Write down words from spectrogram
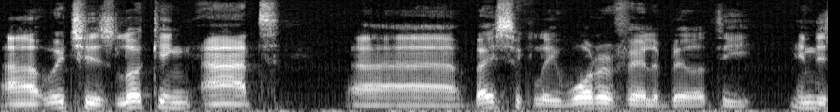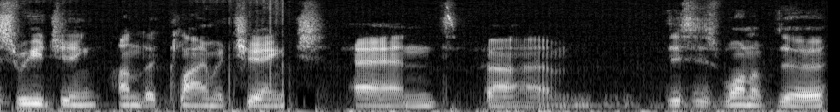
uh, which is looking at uh, basically water availability in this region under climate change. And um, this is one of the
